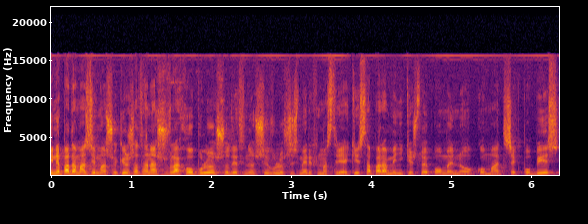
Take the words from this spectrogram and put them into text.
είναι πάντα μαζί μας ο κύριος Αθανάσιος Βλαχόπουλος, ο Διευθύνων Σύμβουλος της Μέρη Χρημαστριακή. Θα παραμείνει και στο επόμενο κομμάτι της εκπομπής.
